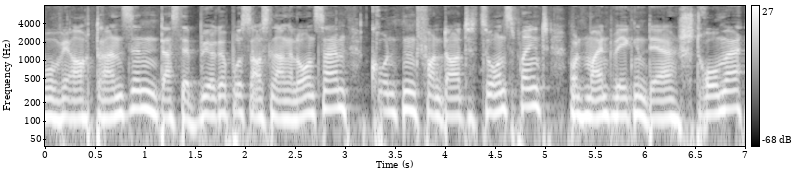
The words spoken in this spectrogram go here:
wo wir auch dran sind, dass der Bürgerbus aus Langelohnsheim Kunden von dort zu uns bringt und meinetwegen der Stromer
